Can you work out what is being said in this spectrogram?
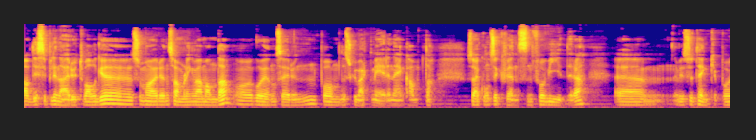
av disiplinærutvalget, som har en samling hver mandag, og går gjennom serierunden på om det skulle vært mer enn én kamp. da. Så er konsekvensen for videre eh, Hvis du tenker på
